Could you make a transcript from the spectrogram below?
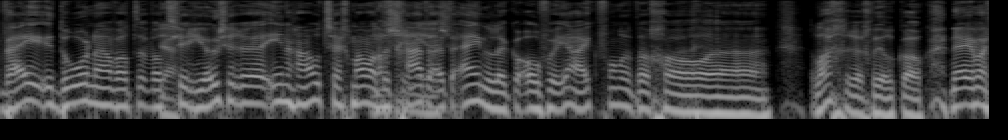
wij door naar wat, wat Ja. serieuzere inhoud, zeg maar. Want het gaat uiteindelijk over. Ja, ik vond het toch wel eh, lacherig, Wilco. Nee, maar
